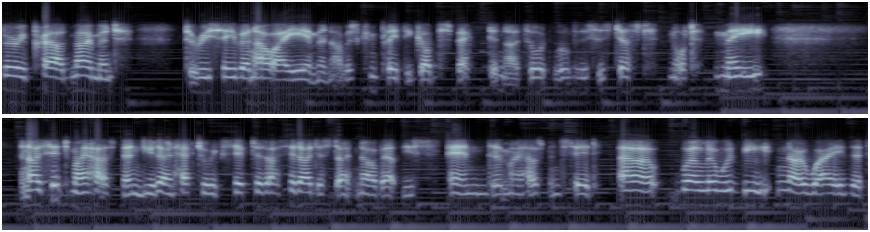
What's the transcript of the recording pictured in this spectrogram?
very proud moment to receive an OAM, and I was completely gobsmacked. And I thought, well, this is just not me. And I said to my husband, You don't have to accept it. I said, I just don't know about this. And uh, my husband said, uh, Well, there would be no way that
